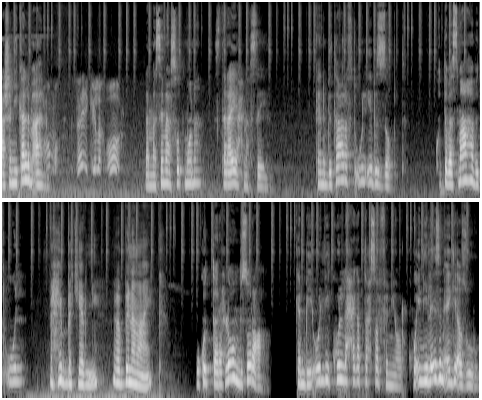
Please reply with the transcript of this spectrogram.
عشان يكلم أهله. ماما ازيك إيه الأخبار؟ لما سمع صوت منى استريح نفسيا. كانت بتعرف تقول إيه بالظبط. كنت بسمعها بتقول بحبك يا ابني ربنا معاك. وكنت أروح لهم بسرعة. كان بيقول لي كل حاجة بتحصل في نيويورك وإني لازم أجي أزوره.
